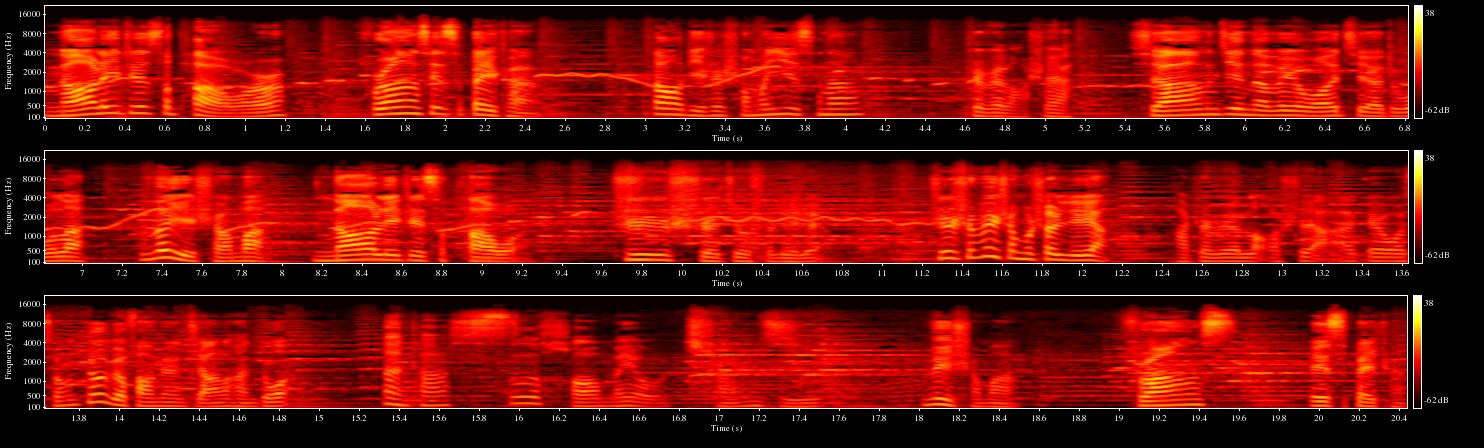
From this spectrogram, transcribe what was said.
，Knowledge is power，Francis Bacon，到底是什么意思呢？这位老师呀，详尽的为我解读了为什么 Knowledge is power，知识就是力量。知识为什么是力量？啊，这位老师呀，给我从各个方面讲了很多，但他丝毫没有谈及为什么？Francis Bacon。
